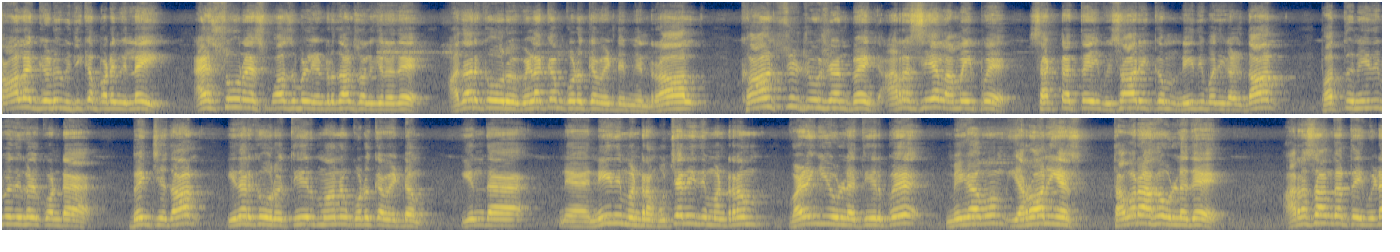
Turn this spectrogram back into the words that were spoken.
காலக்கெடு விதிக்கப்படவில்லை. ஆஸ் சூன் ஆஸ் பாசிபிள் என்று தான் சொல்கிறது. அதற்கு ஒரு விளக்கம் கொடுக்க வேண்டும் என்றால் கான்ஸ்டிடியூஷன் பெஞ்ச் அரசியல் அமைப்பு சட்டத்தை விசாரிக்கும் நீதிபதிகள் தான் பத்து நீதிபதிகள் கொண்ட பெஞ்சு தான் இதற்கு ஒரு தீர்மானம் கொடுக்க வேண்டும். இந்த நீதிமன்றம் உச்சநீதிமன்றம் வழங்கியுள்ள தீர்ப்பு மிகவும் எரோனியஸ் தவறாக உள்ளது. அரசாங்கத்தை விட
